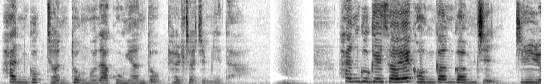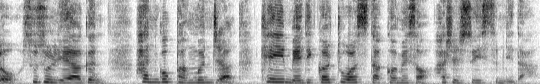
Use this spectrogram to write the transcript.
한국 전통문화 공연도 펼쳐집니다. 한국에서의 건강검진, 진료, 수술 예약은 한국 방문 전 K-메디컬투어스닷컴에서 하실 수 있습니다.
